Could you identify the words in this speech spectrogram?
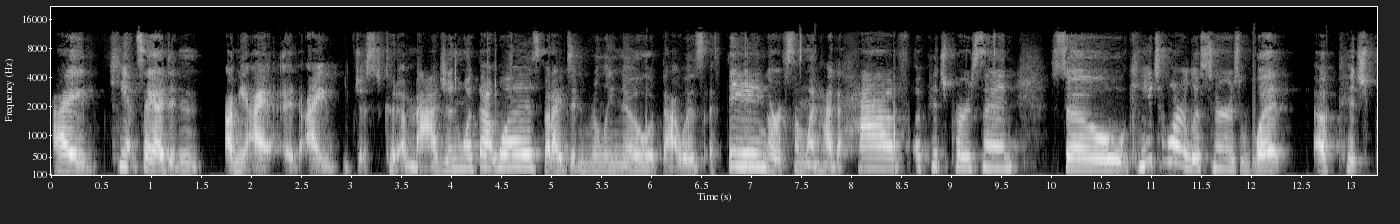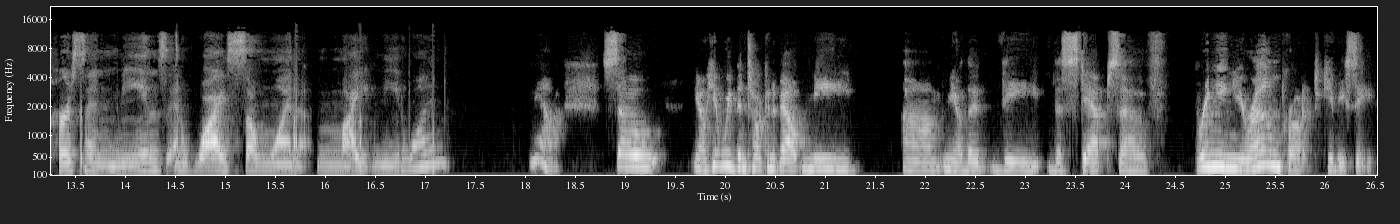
I can't say I didn't I mean, I I just could imagine what that was, but I didn't really know if that was a thing or if someone had to have a pitch person. So, can you tell our listeners what a pitch person means and why someone might need one? Yeah. So, you know, here we've been talking about me, um, you know, the the the steps of bringing your own product to QVC.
